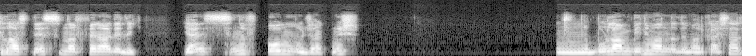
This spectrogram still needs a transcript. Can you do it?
Class ne? Sınıf fena delik. Yani sınıf olmayacakmış. Buradan benim anladığım arkadaşlar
